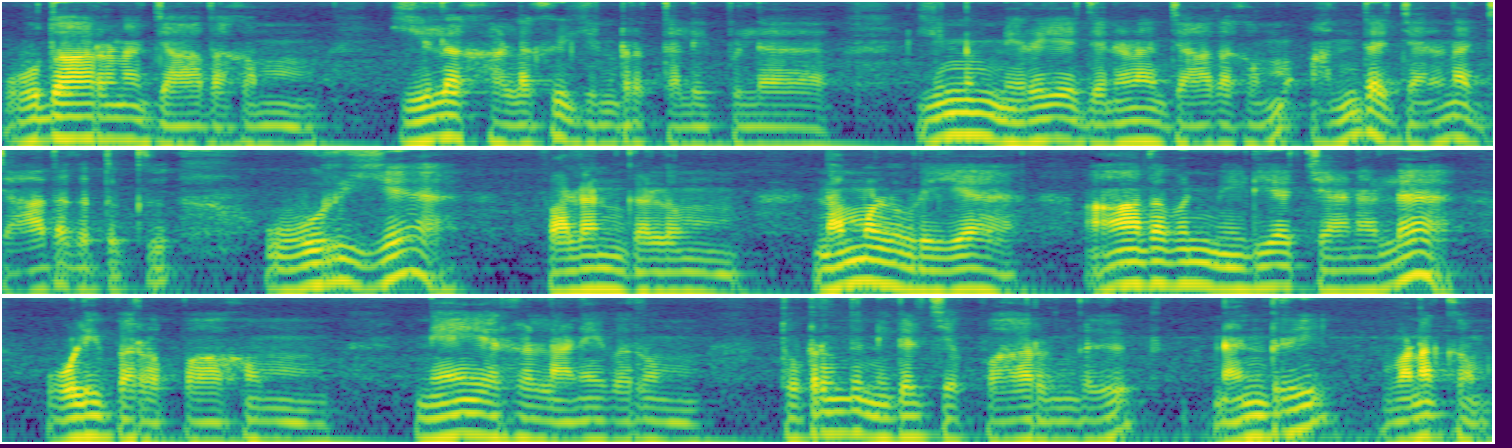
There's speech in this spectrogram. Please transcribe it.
உதாரண ஜாதகம் இலகழகு என்ற தலைப்பில் இன்னும் நிறைய ஜனன ஜாதகம் அந்த ஜனன ஜாதகத்துக்கு உரிய பலன்களும் நம்மளுடைய ஆதவன் மீடியா சேனலில் ஒளிபரப்பாகும். நேயர்கள் அனைவரும் தொடர்ந்து நிகழ்ச்சியை பாருங்கள். நன்றி வணக்கம்.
